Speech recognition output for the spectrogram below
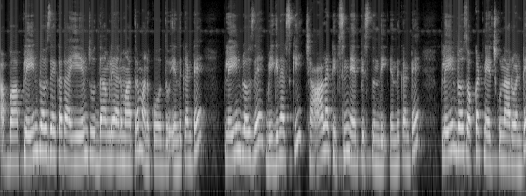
అబ్బా ప్లెయిన్ బ్లౌజే కదా ఏం చూద్దాంలే అని మాత్రం అనుకోవద్దు. ఎందుకంటే ప్లెయిన్ బ్లౌజే బిగినర్స్కి చాలా టిప్స్ని నేర్పిస్తుంది. ఎందుకంటే ప్లెయిన్ బ్లౌజ్ ఒక్కటి నేర్చుకున్నారు అంటే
